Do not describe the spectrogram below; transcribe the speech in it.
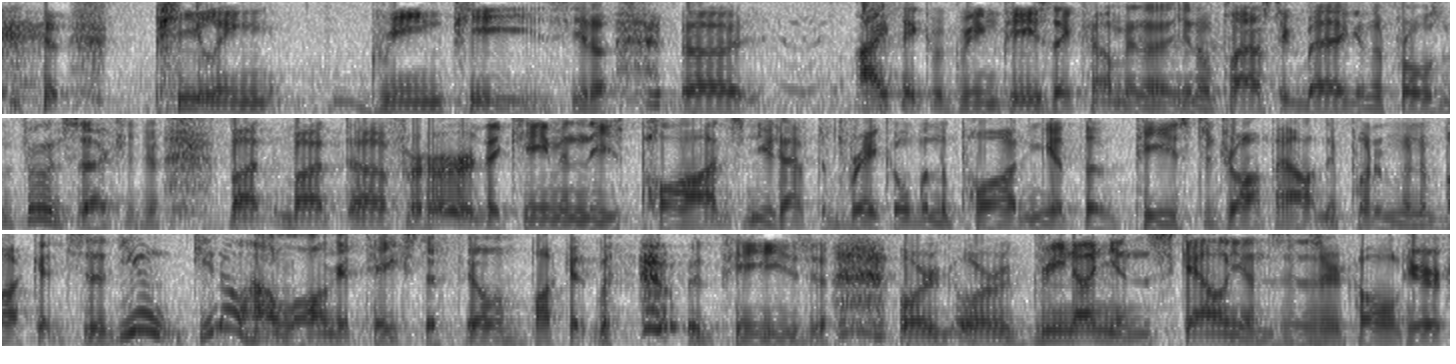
peeling green peas, you know. I think of green peas, they come in a you know plastic bag in the frozen food section. But but uh, for her, they came in these pods, and you'd have to break open the pod and get the peas to drop out, and they put them in a bucket. She said, "You do you know how long it takes to fill a bucket with, with peas, or or green onions, scallions as they're called here?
